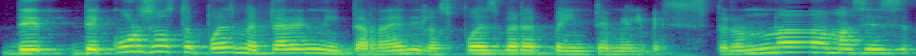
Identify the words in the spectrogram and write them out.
De, de cursos te puedes meter en internet y los puedes ver 20 mil veces, pero no nada más es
